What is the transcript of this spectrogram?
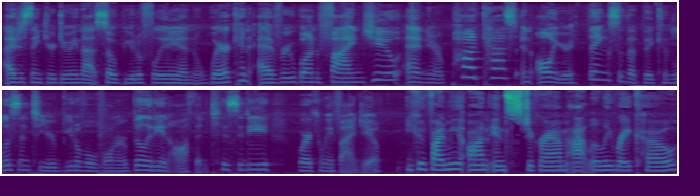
I just think you're doing that so beautifully. And where can everyone find you and your podcast and all your things so that they can listen to your beautiful vulnerability and authenticity? Where can we find you? You can find me on Instagram at Lily Rakow,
